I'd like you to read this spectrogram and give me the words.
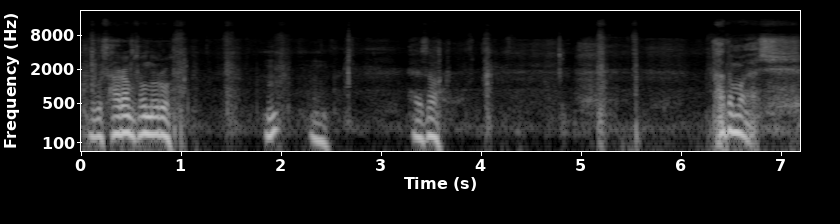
그리고 사람 손으로 음? 음, 해서 다듬어야지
